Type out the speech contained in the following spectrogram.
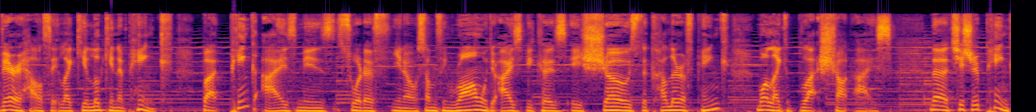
very healthy, like you look in a pink. But pink eyes means sort of, you know, something wrong with your eyes because it shows the color of pink, more like bloodshot eyes. 那其实 pink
